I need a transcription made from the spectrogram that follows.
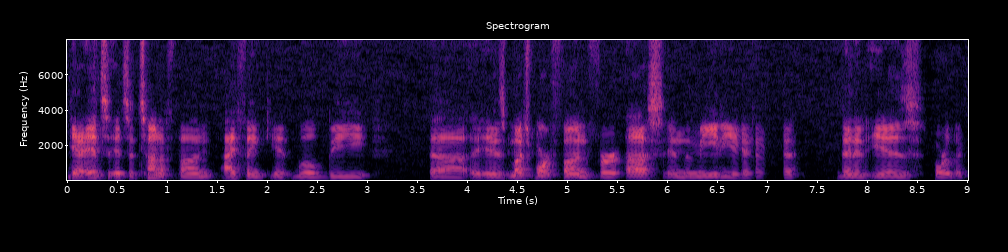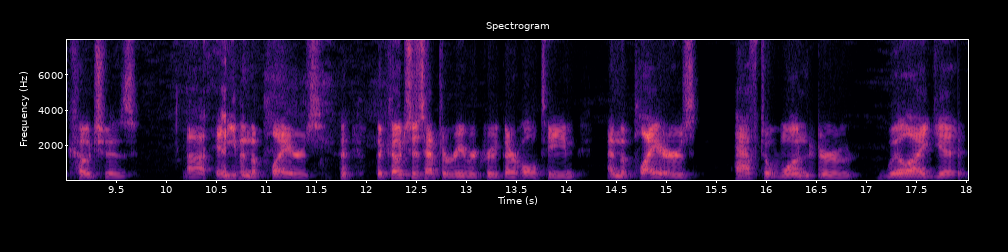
Yeah, it's it's a ton of fun. I think it will be uh, it is much more fun for us in the media than it is for the coaches uh, and even the players. the coaches have to re-recruit their whole team, and the players have to wonder: Will I get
